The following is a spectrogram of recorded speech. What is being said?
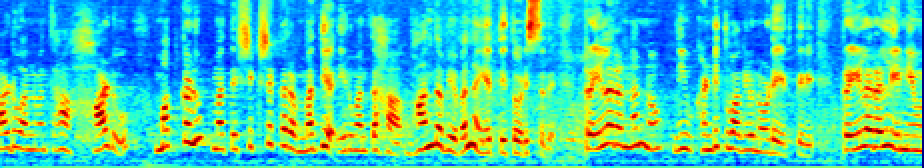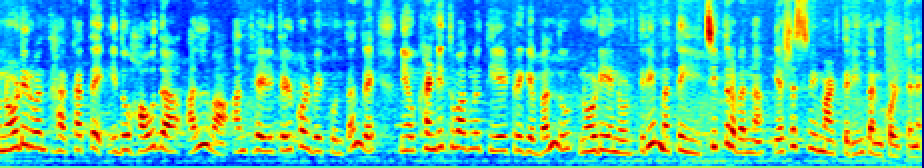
ಆಡು ಅನ್ನುವಂತಹ ಹಾಡು ಮಕ್ಕಳು ಮತ್ತು ಶಿಕ್ಷಕರ ಮಧ್ಯೆ ಇರುವಂತಹ ಬಾಂಧವ್ಯವನ್ನು ಎತ್ತಿ ತೋರಿಸ್ತದೆ. ಟ್ರೈಲರನ್ನು ನೀವು ಖಂಡಿತವಾಗ್ಲೂ ನೋಡೇ ಇರ್ತೀರಿ. ಟ್ರೈಲರಲ್ಲಿ ನೀವು ನೋಡಿರುವಂತಹ ಕತೆ ಇದು ಹೌದಾ, ಅಲ್ವಾ ಅಂತ ಹೇಳಿ ತಿಳ್ಕೊಳ್ಬೇಕು ಅಂತಂದರೆ ನೀವು ಖಂಡಿತವಾಗ್ಲೂ ಥಿಯೇಟ್ರಿಗೆ ಬಂದು ನೋಡಿಯೇ ನೋಡ್ತೀರಿ ಮತ್ತು ಈ ಚಿತ್ರವನ್ನು ಯಶಸ್ವಿ ಮಾಡ್ತೀರಿ ಅಂತ ಅಂದ್ಕೊಳ್ತೇನೆ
